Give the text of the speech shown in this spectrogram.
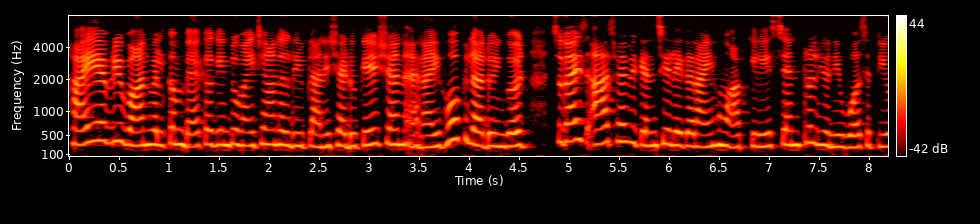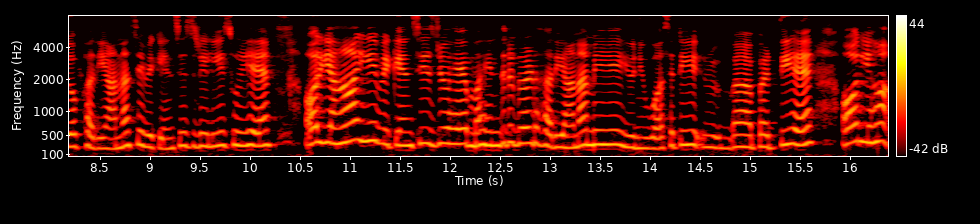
Hi everyone, welcome back again to my channel Replenish Education and I hope you are doing good. So guys, आज मैं वैकेंसी लेकर आई हूँ आपके लिए सेंट्रल यूनिवर्सिटी ऑफ़ हरियाणा से वैकेंसीज रिलीज़ हुई है। और यहाँ ये वैकेंसीज जो है महेंद्रगढ़ हरियाणा में ये यूनिवर्सिटी पढ़ती है। और यहाँ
